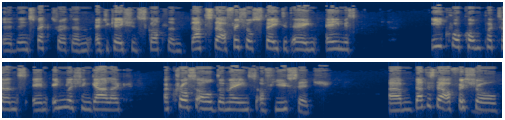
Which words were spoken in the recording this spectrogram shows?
uh, the Inspectorate and Education Scotland, that's the official stated aim. Aim is equal competence in English and Gaelic across all domains of usage. Um, that is the official,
